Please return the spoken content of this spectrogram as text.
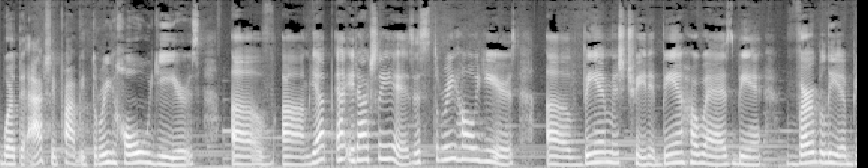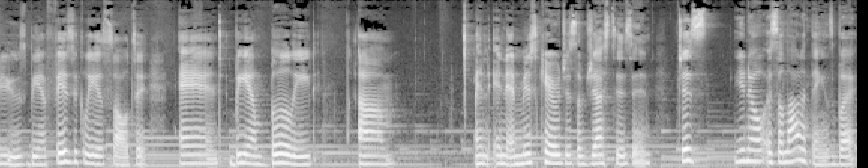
worth of actually probably three whole years of um, yep, it actually is. It's three whole years of being mistreated, being harassed, being verbally abused, being physically assaulted, and being bullied, um, and, and, and miscarriages of justice, and just, you know, it's a lot of things. But,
